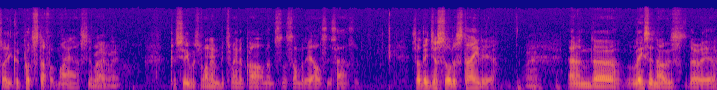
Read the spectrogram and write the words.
so you could put stuff at my house, you know. right, right. because she was running between apartments and somebody else's house. So they just sort of stayed here. Right. And uh, Lisa knows they're here,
